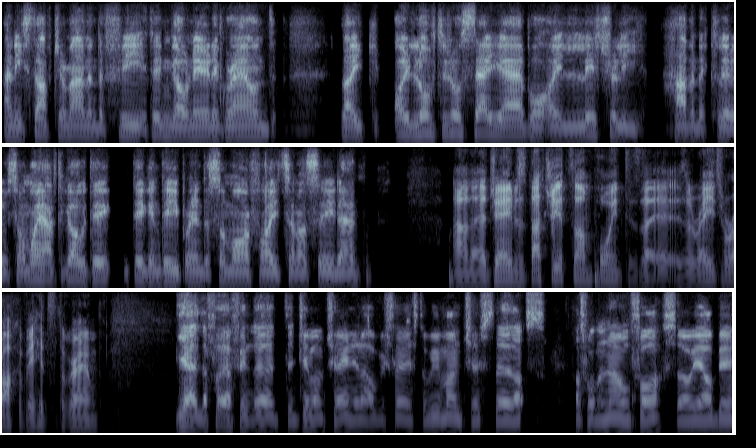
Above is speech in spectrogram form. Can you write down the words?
and he stopped your man in the feet. It didn't go near the ground. Like I'd love to just say yeah, but I literally haven't a clue. So I might have to go dig, digging deeper into some more fights, and I'll see then. And uh, James, is that jits on point? Is that is it ready to rock if it hits the ground? Yeah, the I think the the gym I'm training at obviously is to be Manchester. That's that's what they're known for. So yeah, I'll be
